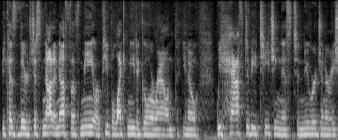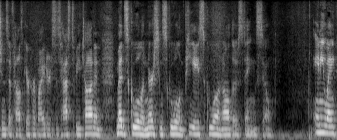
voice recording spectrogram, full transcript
because there's just not enough of me or people like me to go around. You know, we have to be teaching this to newer generations of healthcare providers. This has to be taught in med school and nursing school and PA school and all those things. So. Anyway,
